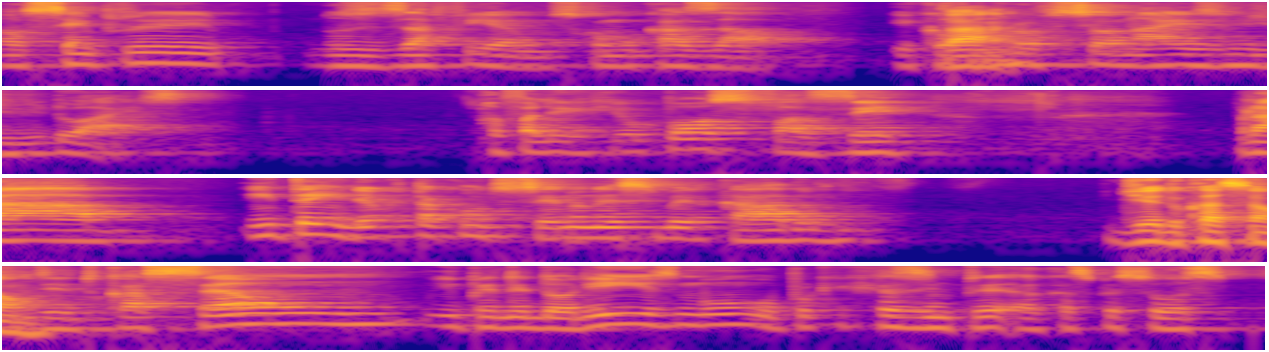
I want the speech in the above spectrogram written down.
nós sempre nos desafiamos como casal e como Tá. profissionais individuais. Eu falei o que eu posso fazer para entender o que está acontecendo nesse mercado De educação. de educação, empreendedorismo, o porquê que as, que as pessoas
